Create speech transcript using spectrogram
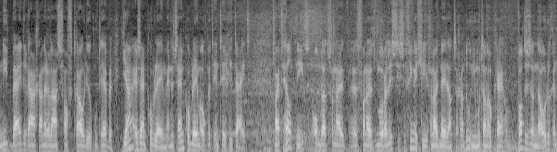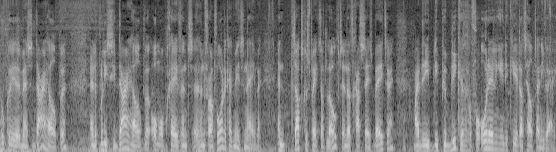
niet bijdragen aan de relatie van vertrouwen die we ook moeten hebben. Ja, er zijn problemen. En er zijn problemen ook met integriteit. Maar het helpt niet om dat vanuit, vanuit het moralistische vingertje vanuit Nederland te gaan doen. Je moet dan ook krijgen, wat is er nodig? En hoe kun je mensen daar helpen? En de politie daar helpen om op een gegeven moment hun verantwoordelijkheid mee te nemen. En dat gesprek dat loopt en dat gaat steeds beter. Maar die, die publieke veroordeling iedere keer, dat helpt daar niet bij.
